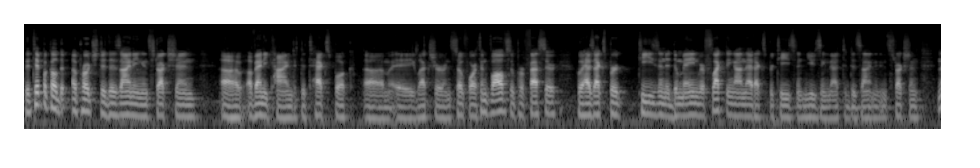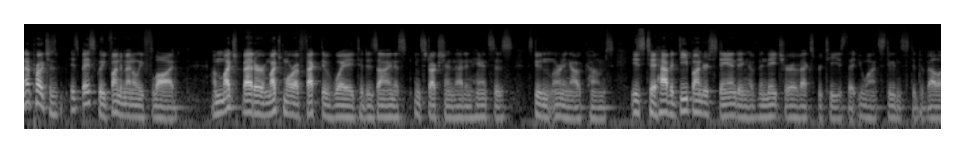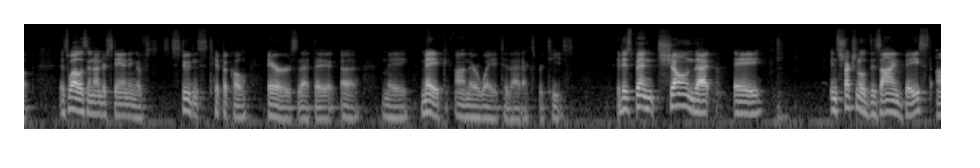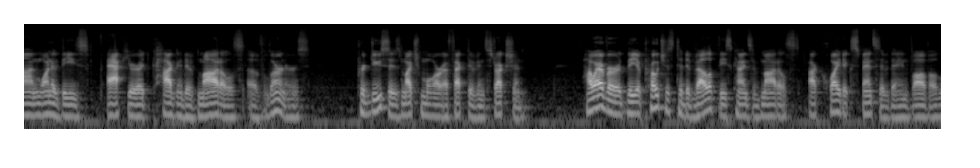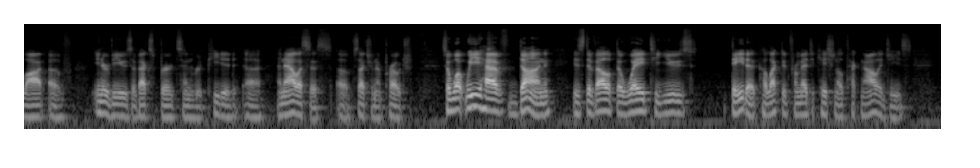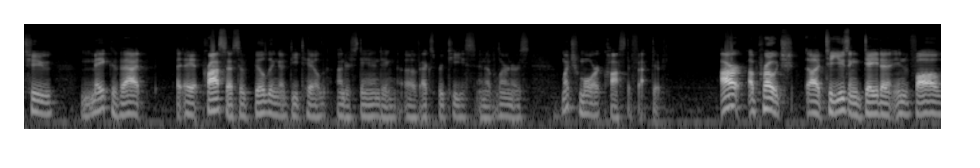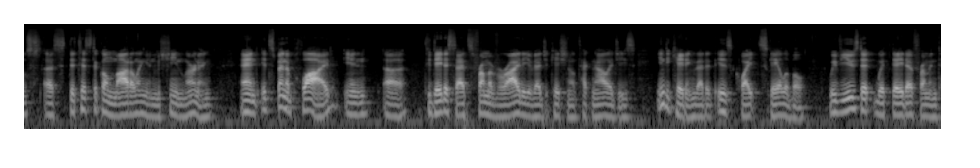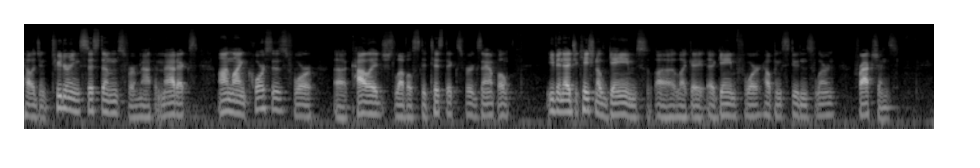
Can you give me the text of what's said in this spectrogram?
The typical approach to designing instruction uh, of any kind, the textbook, um, a lecture, and so forth, involves a professor who has expertise in a domain, reflecting on that expertise and using that to design the instruction. And that approach is, is basically fundamentally flawed. A much better, much more effective way to design instruction that enhances student learning outcomes is to have a deep understanding of the nature of expertise that you want students to develop as well as an understanding of students' typical errors that they uh, may make on their way to that expertise. It has been shown that a instructional design based on one of these accurate cognitive models of learners produces much more effective instruction. However, the approaches to develop these kinds of models are quite expensive. They involve a lot of interviews of experts and repeated uh, analysis of such an approach. So what we have done is developed a way to use data collected from educational technologies to make that a, process of building a detailed understanding of expertise and of learners much more cost effective. Our approach uh, to using data involves uh, statistical modeling and machine learning and it's been applied in, uh, to data sets from a variety of educational technologies, indicating that it is quite scalable. We've used it with data from intelligent tutoring systems for mathematics, online courses for uh, college level statistics, for example, even educational games uh, like a, a, game for helping students learn fractions.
